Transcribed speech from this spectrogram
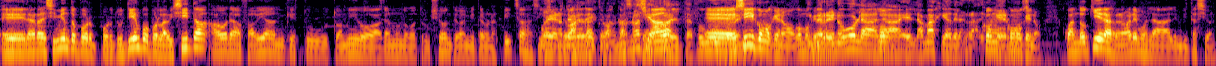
Eh, el agradecimiento por, por tu tiempo, por la visita. Ahora Fabián, que es tu, tu amigo acá en Mundo Construcción, te va a invitar unas pizzas, así bueno, te, te, vas, agradezco, vas no, casi no hacía falta, fue un Eh, sí, como que no, como y que me no. renovó la, ¿Cómo? la, la magia de la radio. ¿Cómo, qué cómo hermoso. que no? Cuando quieras renovaremos la, la invitación.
